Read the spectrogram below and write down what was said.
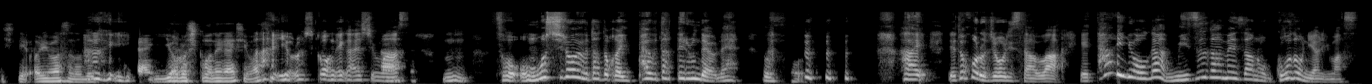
にしておりますので、はい。よろしくお願いします。はい。よろしくお願いします。うん。そう、面白い歌とかいっぱい歌ってるんだよね。そうそう。はい。で、所ジョージさんは、え、太陽が水亀座の5度にあります。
